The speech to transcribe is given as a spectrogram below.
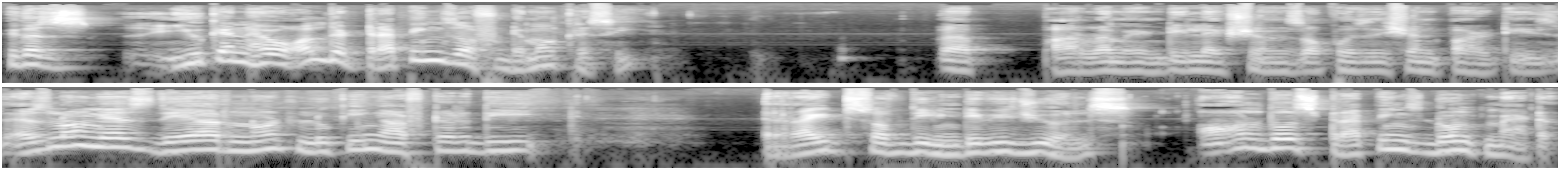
Because you can have all the trappings of democracy uh, parliament, elections, opposition parties, as long as they are not looking after the rights of the individuals, all those trappings don't matter.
